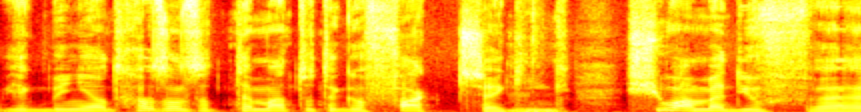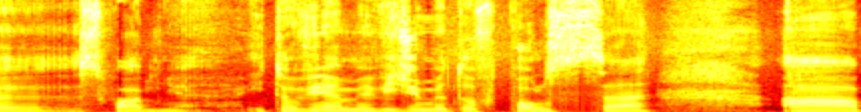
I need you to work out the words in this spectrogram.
jakby nie odchodząc od tematu tego fact-checking, siła mediów e, słabnie i to wiemy, widzimy to w Polsce, a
